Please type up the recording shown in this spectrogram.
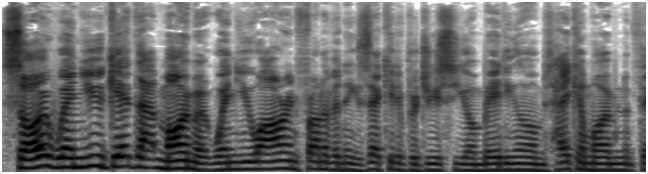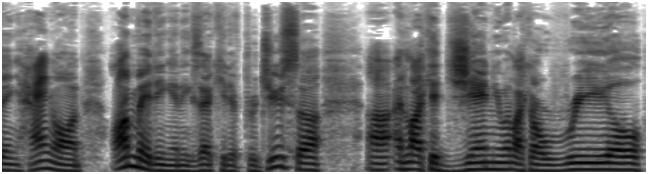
So when you get that moment, when you are in front of an executive producer, you're meeting them, take a moment and think, hang on, I'm meeting an executive producer, uh, and like a genuine, like a real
